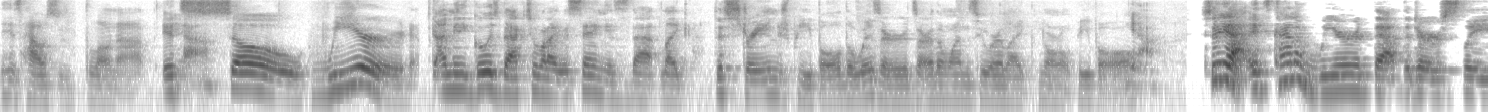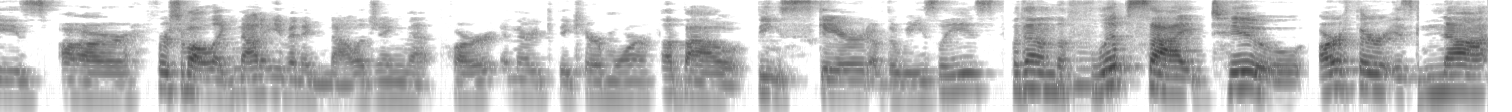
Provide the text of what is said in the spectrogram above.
his house is blown up. It's Yeah. so weird. I mean, it goes back to what I was saying is that like the strange people, the wizards, are the ones who are like normal people. Yeah. So yeah, it's kind of weird that the Dursleys are, first of all, like not even acknowledging that part, and they they care more about being scared of the Weasleys. But then on the Mhm. flip side too, Arthur is not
